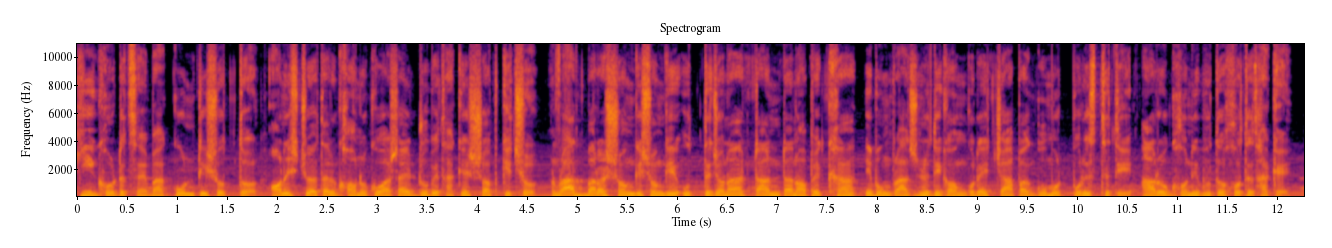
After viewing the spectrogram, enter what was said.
কি ঘটেছে বা কোনটি সত্য, অনিশ্চয়তার ঘন কুয়াশায় ডুবে থাকে সবকিছু। রাত বাড়ার সঙ্গে সঙ্গে উত্তেজনা টান টান অপেক্ষা এবং রাজনৈতিক অঙ্গনে চাপা গুমট পরিস্থিতি আরও ঘনীভূত হতে থাকে।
